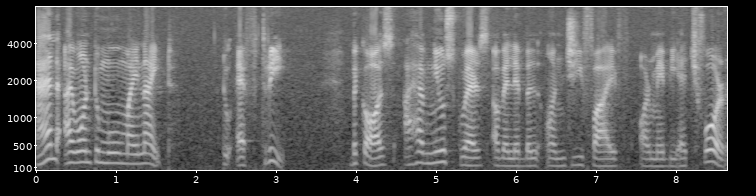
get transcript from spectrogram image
and I want to move my knight to f3 because I have new squares available on g5 or maybe h4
